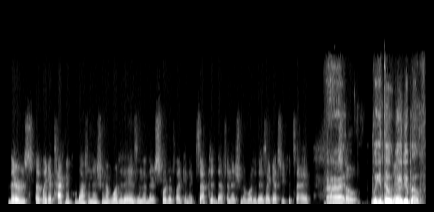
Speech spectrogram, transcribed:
there's a, like a technical definition of what it is, and then there's sort of like an accepted definition of what it is, I guess you could say. All right. So, we can do very, we can do both.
